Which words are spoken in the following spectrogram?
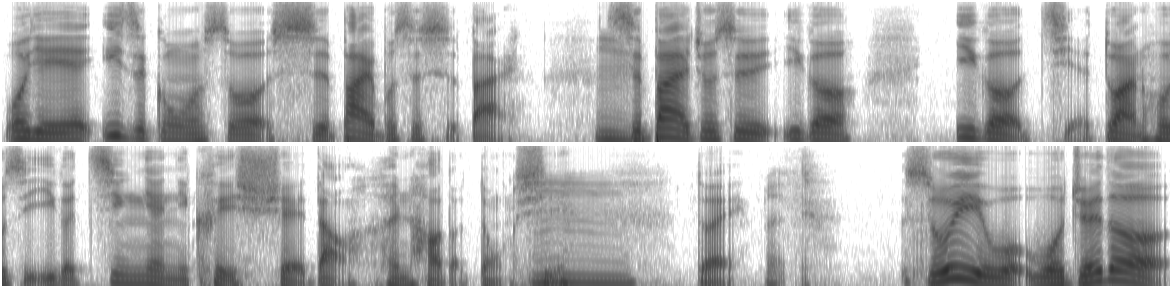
我爷爷一直跟我说，失败不是失败，嗯失败就是一个一个阶段或是一个经验，你可以学到很好的东西。嗯。对。对，所以我我觉得，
